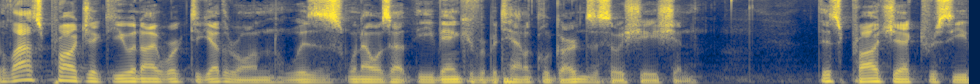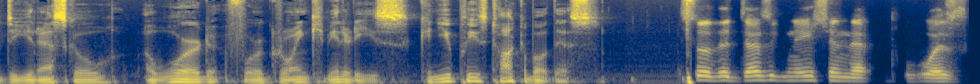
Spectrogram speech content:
The last project you and I worked together on was when I was at the Vancouver Botanical Gardens Association. This project received a UNESCO award for growing communities. Can you please talk about this? So the designation that was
